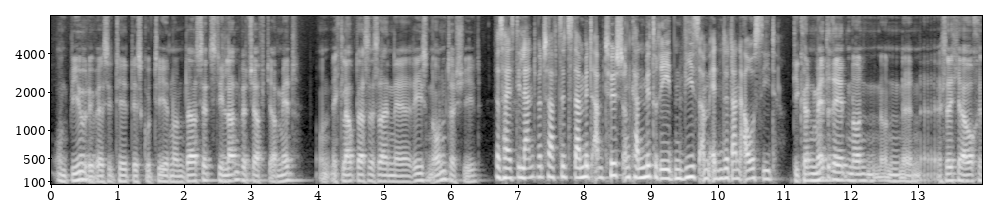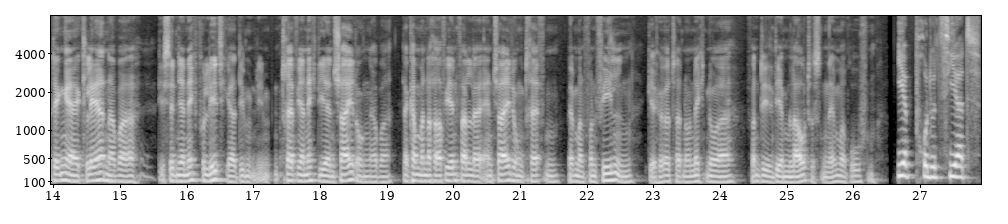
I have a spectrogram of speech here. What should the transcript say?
und Biodiversität diskutieren. Und da sitzt die Landwirtschaft ja mit. Und ich glaube, das ist ein Riesenunterschied. Das heißt, die Landwirtschaft sitzt da mit am Tisch und kann mitreden, wie es am Ende dann aussieht die können mitreden und, und äh, sicher auch Dinge erklären, aber die sind ja nicht Politiker, die, die, treffen ja nicht die Entscheidungen, aber da kann man doch auf jeden Fall äh, Entscheidungen treffen, wenn man von vielen gehört hat und nicht nur von denen, die am lautesten immer rufen. Ihr produziert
